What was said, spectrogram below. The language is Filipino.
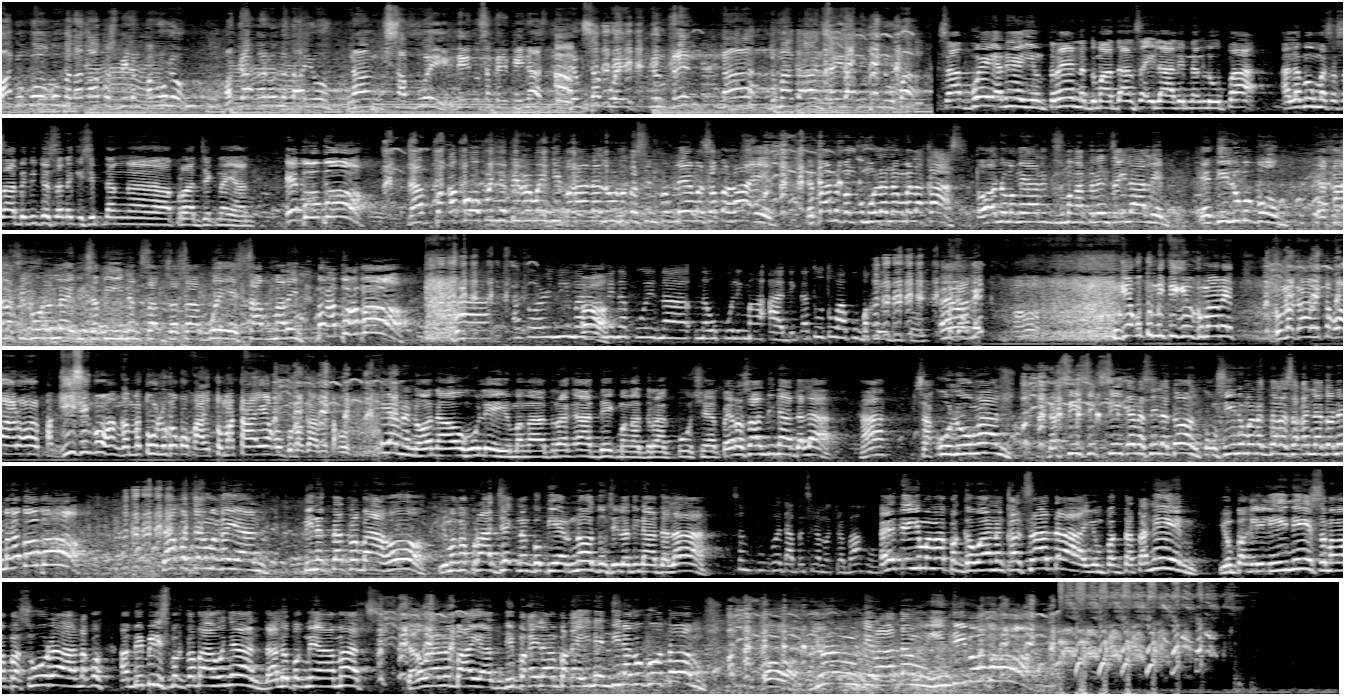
bago po ako matatapos bilang Pangulo, magkakaroon na tayo ng subway dito sa Pilipinas. Yung subway, yung tren na dumadaan sa ilalim ng lupa. Subway, ano yan, yung tren na dumadaan sa ilalim ng lupa. Alam mo, masasabi ko dyan sa nag-isip ng ah, project na yan, eh bobo! Napakabobo niya, biro mo, hindi pa nga nalulutas yung problema sa baha eh. Eh paano pag umulan ng malakas? O ano mangyayari sa mga tren sa ilalim? Eh di lumubog. Eh akala siguro nila, ibig sabihin ng sub sa subway, eh submarine. Mga bobo! Ah, attorney, marami na po na nauhuling mga addict. Natutuwa po ba kayo dito? Eh, okay. Hindi ako tumitigil gumamit. Gumagamit ako araw-araw. Pagising ko hanggang matulog ako, kahit tumatay ako, gumagamit ako. Ayan ano, nahuhuli yung mga drug addict, mga drug pusher. Pero saan dinadala? Ha? Sa kulungan. Nagsisiksika na sila doon. Kung sino man nagdala sa kanila doon, ay mga bobo! Dapat yung mga yan, pinagtatrabaho. Yung mga project ng gobyerno, doon sila dinadala. Saan po ba dapat sila magtrabaho? Eh di yung mga paggawa ng kalsada, yung pagtatanim, yung paglilinis sa mga basura. Nako, ang bibilis magtrabaho niyan, lalo pag may amats. Tsaka wala ng bayad, hindi pa kailangan pakainin, hindi nagugutom. Oh, yun ang tiradang hindi bobo!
